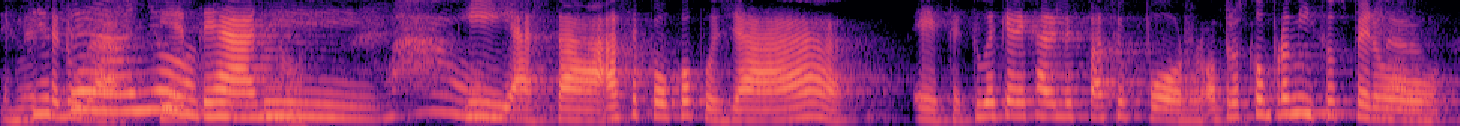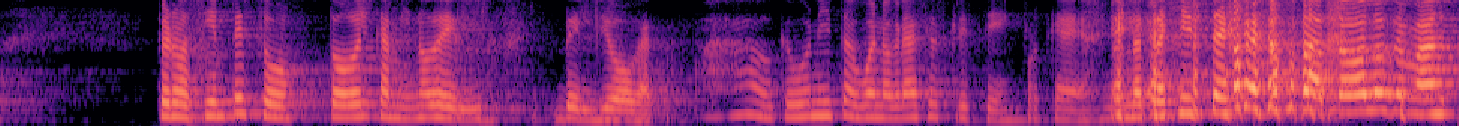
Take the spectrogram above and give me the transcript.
en ese lugar. Años, siete años. Wow. Y hasta hace poco, pues ya este, tuve que dejar el espacio por otros compromisos, pero, pero así empezó todo el camino del, del yoga. ¡Wow! ¡Qué bonito! Bueno, gracias, Cristi, porque nos la trajiste para todos los demás.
